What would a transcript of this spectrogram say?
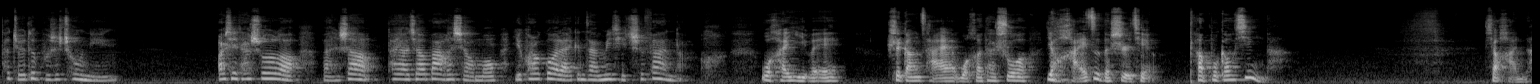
他绝对不是冲您。而且他说了，晚上他要叫爸和小萌一块儿过来跟咱们一起吃饭呢。我还以为是刚才我和他说要孩子的事情，他不高兴呢。小韩呐，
